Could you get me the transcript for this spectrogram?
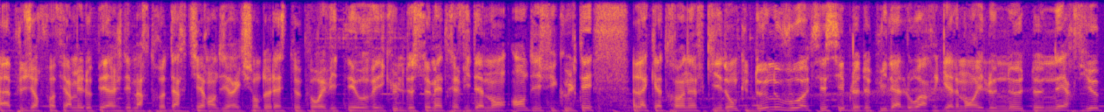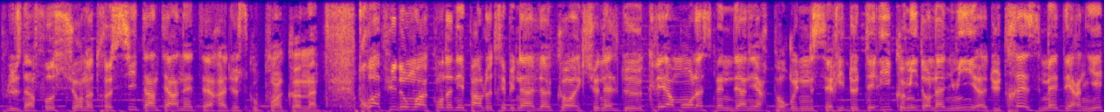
A plusieurs fois fermé le péage des Martres d'Artière en direction de l'Est pour éviter aux véhicules de se mettre évidemment en difficulté. La 89 qui est donc de nouveau accessible depuis la Loire également et le nœud de Nervieux. Plus d'infos sur notre site internet radioscoop.com. Trois puits mois condamnés par le tribunal correctionnel de Clermont la semaine dernière pour une série de délits commis dans la nuit du 13 mai dernier.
